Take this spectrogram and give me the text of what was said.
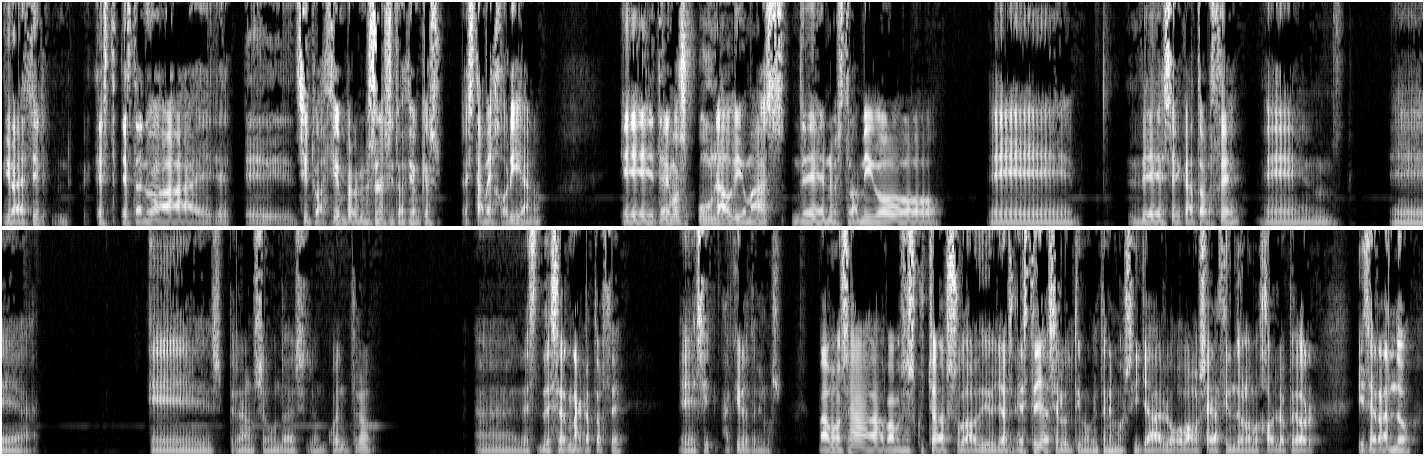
iba a decir, esta nueva eh, eh, situación, pero no es una situación, que es esta mejoría, ¿no? Eh, tenemos un audio más de nuestro amigo DS14. espera un segundo a ver si lo encuentro. de, de, Serna 14. sí, aquí lo tenemos. Vamos a, vamos a escuchar su audio. Este ya es el último que tenemos y ya luego vamos a ir haciendo lo mejor, lo peor y cerrando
